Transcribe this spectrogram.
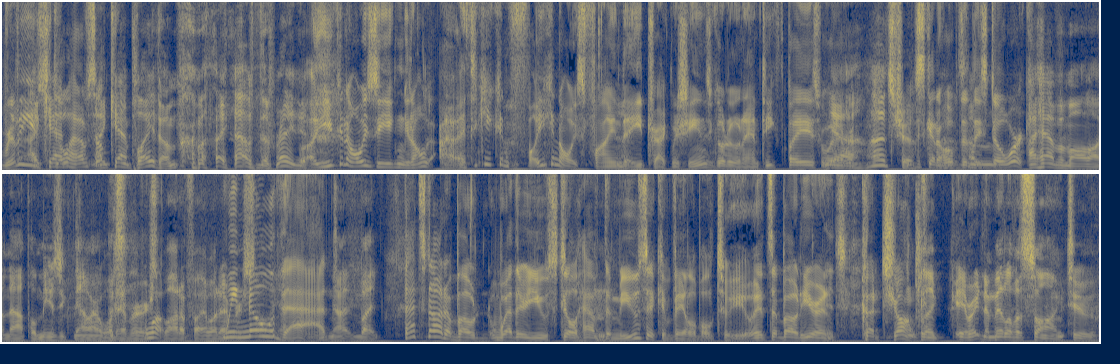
really, you I still have some? I can't play them, but I have them right. Uh, you can always you can. I think you can you can always find the eight track machines. You Go to an antique place or whatever. yeah, that's true. Just gotta hope that they Um, still work. I have them all on Apple Music now, or whatever, or Well, Spotify, whatever. we know so, yeah. that. Not- but That's not about whether you still have the music available to you. It's about hearing It's- cut chunk. like eh, right in the middle of a song too.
